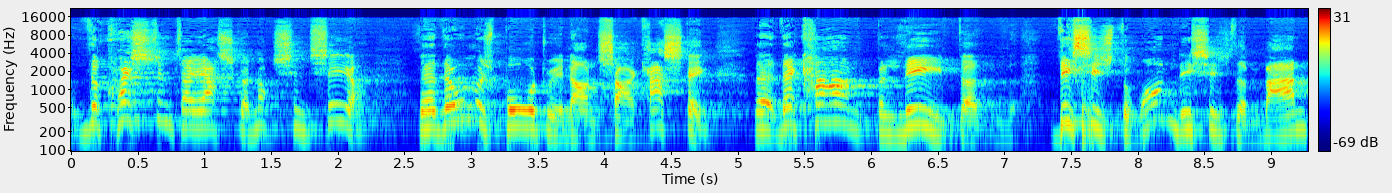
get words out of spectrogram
the questions they ask are not sincere. They're, they're almost bordering on sarcastic. They, they can't believe that this is the one, this is the man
